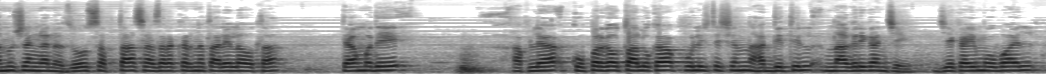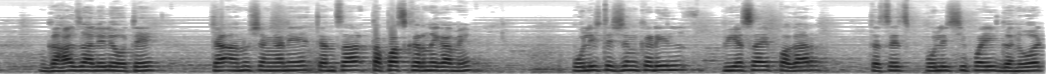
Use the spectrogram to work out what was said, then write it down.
अनुषंगानं जो सप्ताह साजरा करण्यात आलेला होता त्यामध्ये आपल्या कोपरगाव तालुका पोलीस स्टेशन हद्दीतील नागरिकांचे जे काही मोबाईल गहाळ झालेले होते त्या अनुषंगाने त्यांचा तपास करणे कामे पोलीस स्टेशनकडील पी एस आय पगार तसेच पोलीस शिपाई घनवट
